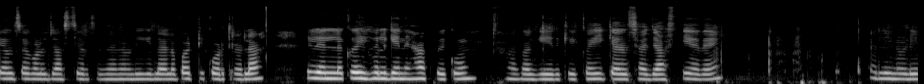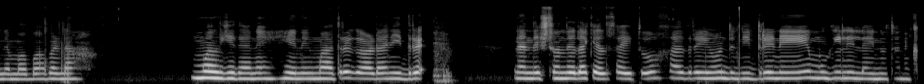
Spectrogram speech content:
ಕೆಲಸಗಳು ಜಾಸ್ತಿ ಇರ್ತದೆ ನೋಡಿ, ಇಲ್ಲೆಲ್ಲ ಪಟ್ಟಿ ಕೊಡ್ತಾರಲ್ಲ, ಇಲ್ಲೆಲ್ಲ ಕೈ ಹೊಲಿಗೆನೇ ಹಾಕಬೇಕು. ಹಾಗಾಗಿ ಇದಕ್ಕೆ ಕೈ ಕೆಲಸ ಜಾಸ್ತಿ ಇದೆ. ಅಲ್ಲಿ ನೋಡಿ ನಮ್ಮ ಬಾಬಣ್ಣ ಮಲಗಿದ್ದಾನೆ. ಏನಿಗೆ ಮಾತ್ರ ಗಾರ್ಡನ್ ನಿದ್ರೆ ನಂದು ಎಷ್ಟೊಂದೆಲ್ಲ ಕೆಲಸ ಆಯಿತು, ಆದರೆ ಇವೊಂದು ನಿದ್ರೆನೇ ಮುಗಿಲಿಲ್ಲ ಇನ್ನೂ ತನಕ.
